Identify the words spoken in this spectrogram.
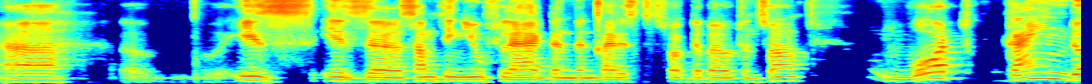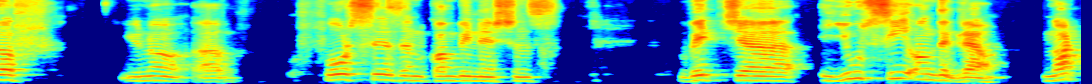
uh, is is uh, something you flagged and then Paris talked about and so on. What kind of, you know, uh, forces and combinations which uh, you see on the ground, not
